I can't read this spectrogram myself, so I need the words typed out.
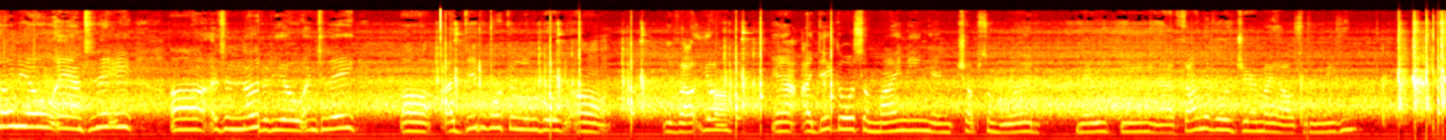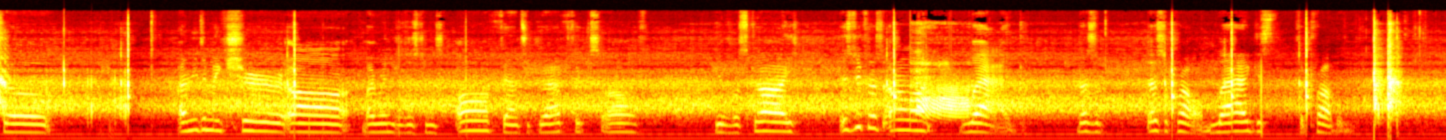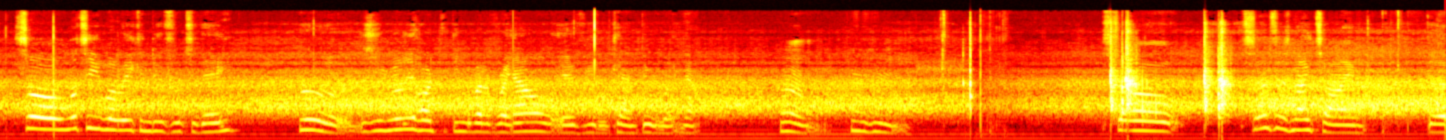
Antonio, and today uh, is another video. And today uh, I did work a little bit uh, without y'all, and I did go some mining and chop some wood and everything. And I found a villager in my house for some reason, so I need to make sure uh, my render distance off, fancy graphics off, beautiful skies. It's because I don't want lag. That's a that's a problem. Lag is the problem. So let's see what we can do for today. Ugh, this is really hard to think about it right now if you can't do it right now. Hmm. Hmm. hmm. So since it's nighttime, the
